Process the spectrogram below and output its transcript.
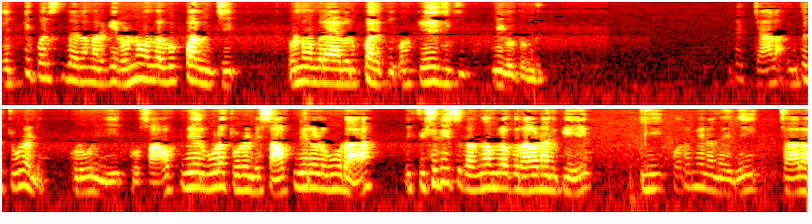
ఎట్టి పరిస్థితులైనా మనకి రెండు వందల రూపాయల నుంచి రెండు వందల యాభై రూపాయలకి ఒక కేజీకి మిగులుతుంది. అంటే చాలా ఇంత చూడండి. ఇప్పుడు ఈ ఇప్పుడు సాఫ్ట్వేర్ కూడా చూడండి సాఫ్ట్వేర్లో కూడా ఈ ఫిషరీస్ రంగంలోకి రావడానికి ఈ కొరమీన్ అనేది చాలా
